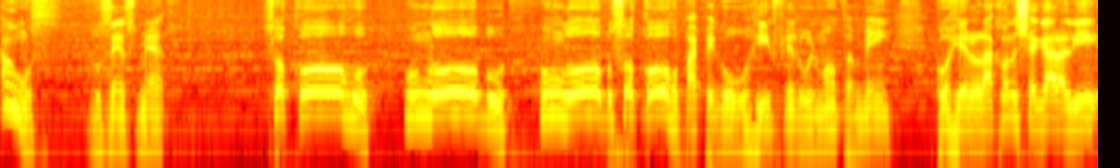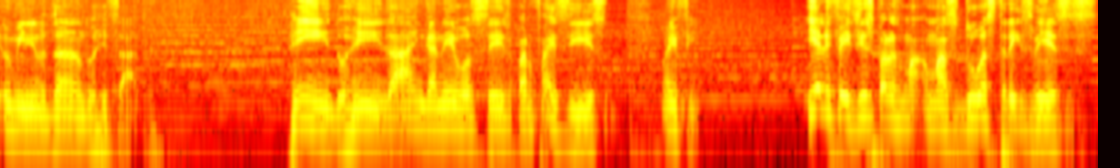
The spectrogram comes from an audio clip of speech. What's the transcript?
a uns 200 metros: Socorro! Um lobo! Um lobo! Socorro! O pai pegou o rifle, o irmão também, correram lá. Quando chegaram ali, o menino dando risada. Rindo, rindo. Ah, enganei vocês, pai, não faz isso. Enfim. E ele fez isso para umas duas, três vezes.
